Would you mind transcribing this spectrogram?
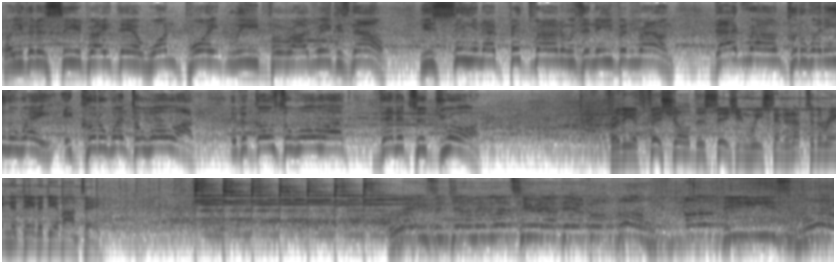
Well, you're going to see it right there. One point lead for Rodriguez. Now, you see in that fifth round, it was an even round. That round could have went either way. It could have went to Wolak. If it goes to Wolak, then it's a draw. For the official decision, we send it up to the ring to David Diamante. Ladies and gentlemen, let's hear it out there for both of these warriors.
